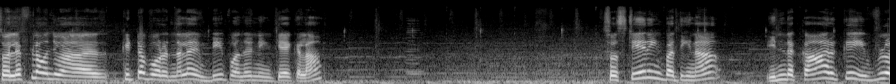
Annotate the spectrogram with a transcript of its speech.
ஸோ லெஃப்டில் கொஞ்சம் கிட்ட போகிறதுனால பீப் வந்து நீங்கள் கேட்கலாம். ஸோ ஸ்டியரிங் பார்த்தீங்கன்னா இந்த காருக்கு இவ்வளோ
